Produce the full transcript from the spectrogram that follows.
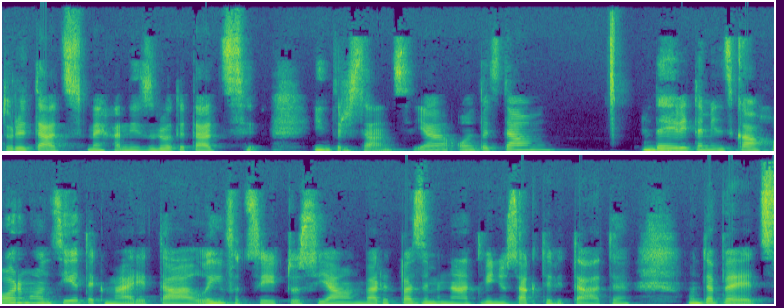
tur ir tāds mehānisms, ļoti tāds interesants. Jā, un pēc tam D vitamīns kā hormons ietekmē arī tā limfocītus, ja, un var pazemināt viņus aktivitāte. Un tāpēc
